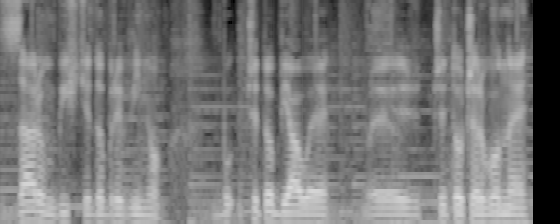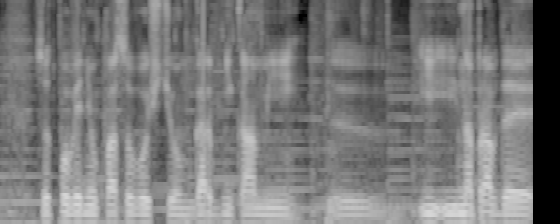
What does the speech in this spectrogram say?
zarąbiście dobre wino. Czy to białe, czy to czerwone z odpowiednią kwasowością, garbnikami y, i, i naprawdę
